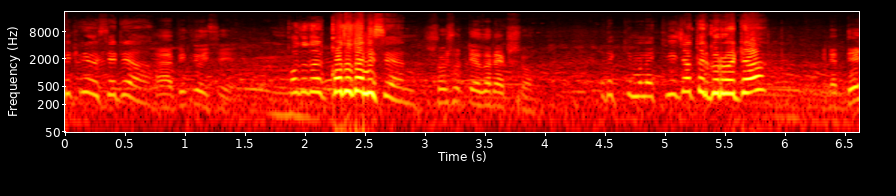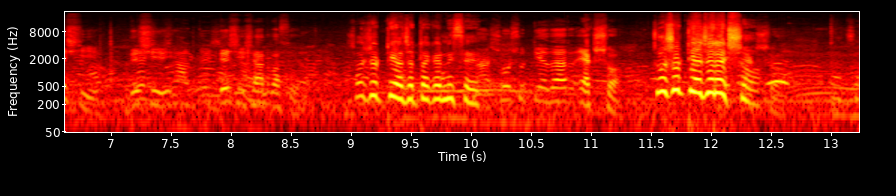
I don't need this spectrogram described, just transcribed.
বিক্রি হয়েছে এটা? হ্যাঁ বিক্রি হয়েছে। কত কত দাম নিছেন? চৌষট্টি হাজার একশো। এটা কি মানে কি জাতের গরু এটা? এটা দেশি দেশি দেশি সার বাছুর। ছয়ষট্টি হাজার টাকা নিছে। আর চৌষট্টি হাজার একশো। চৌষট্টি হাজার একশো? আচ্ছা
